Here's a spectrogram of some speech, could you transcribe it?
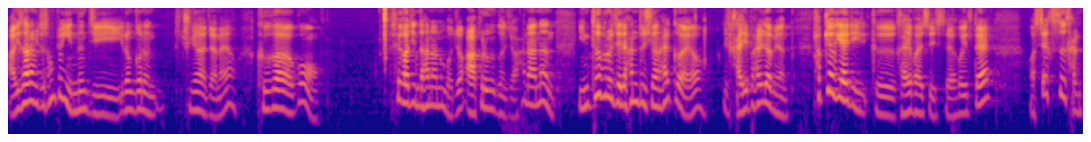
아 이 사람이 이제 성병이 있는지 이런 거는 중요하잖아요. 그거하고 세 가지인데 하나는 뭐죠? 아 그런 거죠. 하나는 인터뷰를 제일 한두 시간 할 거예요. 가입하려면 합격해야지 그 가입할 수 있어요. 그럴 때 어, 섹스 간,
